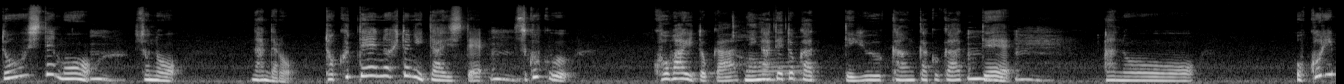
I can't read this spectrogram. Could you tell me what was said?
どうしても、うん。そのなんだろう特定の人に対してうん。すごく怖いとかうん苦手とかっていう感覚があって、うんあの怒りっ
